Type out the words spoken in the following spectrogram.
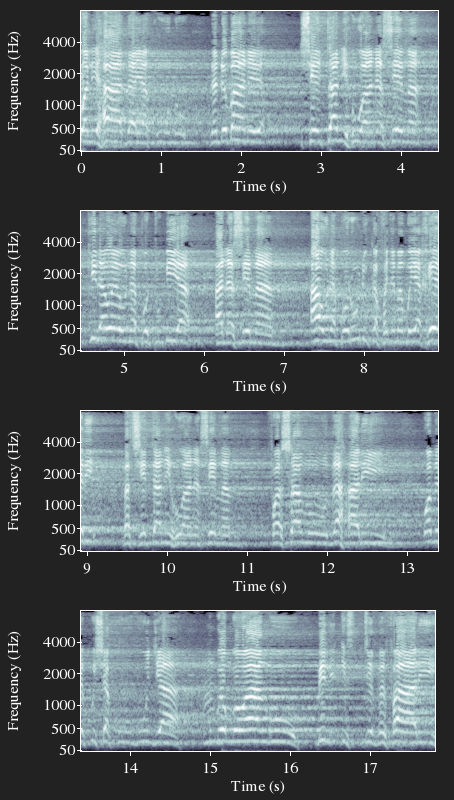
Walihadha yakunu na ndio maana shetani huwa anasema kila wewe unapotubia anasema au unaporudi ukafanya mambo ya kheri basi shetani huwa anasema fasamu dhahari wamekwisha kuuvunja mgongo wangu bil istighfari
